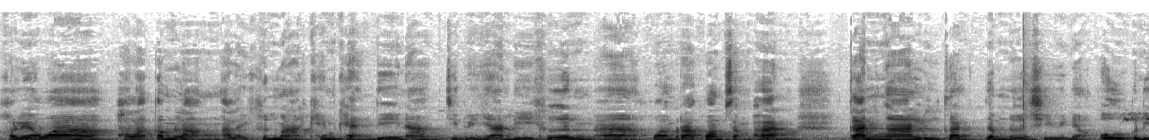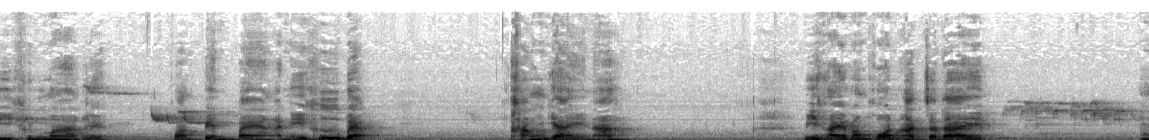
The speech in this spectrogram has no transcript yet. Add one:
เขาเรียกว่าพละกำลังอะไรขึ้นมาเข้มแข็งดีนะ จิตวิญญาณดีขึ้นอ่าความรักความสัมพันธ์ การงานหรือการดำเนินชีวิตเนี่ยเออก็ดีขึ้นมากเลย ความเปลี่ยนแปลงอันนี้คือแบบครั้งใหญ่นะ มีใครบางคนอาจจะได้อื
